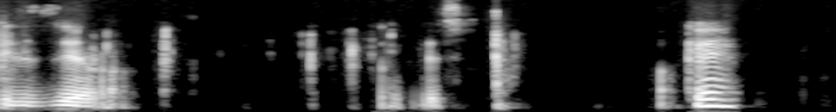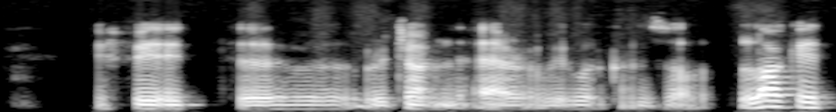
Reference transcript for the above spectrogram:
is zero. Like this. Okay. If it uh, return the error we will console log it.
